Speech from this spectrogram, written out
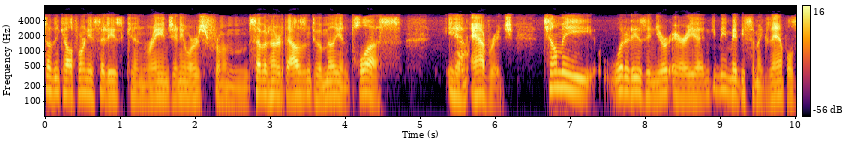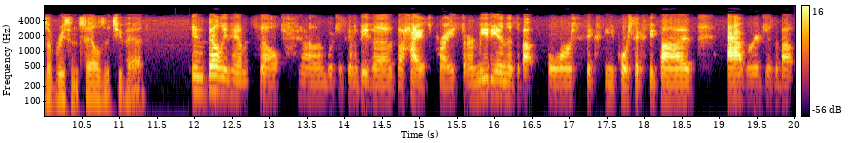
Southern California cities can range anywhere from 700,000 to a million plus in yeah. average. Tell me what it is in your area and give me maybe some examples of recent sales that you've had. In Bellingham itself, um, which is going to be the, the highest priced, our median is about 460, 465. Average is about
